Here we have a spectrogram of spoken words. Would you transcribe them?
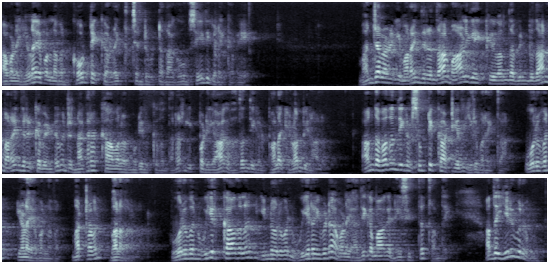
அவளை இளையவல்லவன் கோட்டைக்கு அழைத்துச் சென்று விட்டதாகவும் செய்தி கிடைக்கவே. மஞ்சள் அழகி மறைந்திருந்தால் மாளிகைக்கு வந்த பின்புதான் மறைந்திருக்க வேண்டும் என்று நகரக் காவலர் முடிவுக்கு வந்தனர். இப்படியாக வதந்திகள் பல கிளம்பினாலும் அந்த வதந்திகள் சுட்டிக்காட்டியது இருவரைத்தான். ஒருவன் இளையவல்லவன் மற்றவன் பலவர்மன். ஒருவன் உயிர்காதலன் இன்னொருவன் உயிரை விட அவளை அதிகமாக நேசித்த தந்தை. அந்த இருவரும்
